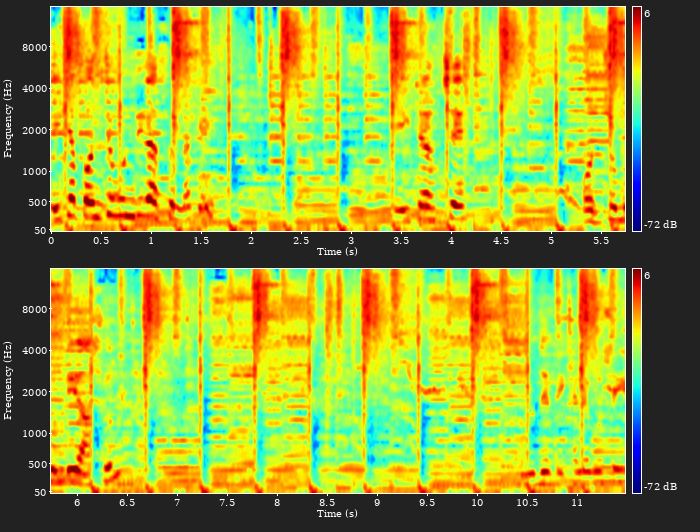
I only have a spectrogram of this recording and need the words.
এইটা পঞ্চমন্দির আসন নাকি? এইটা হচ্ছে পঞ্চমন্দির আসন গুরুদেব এখানে বসেই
